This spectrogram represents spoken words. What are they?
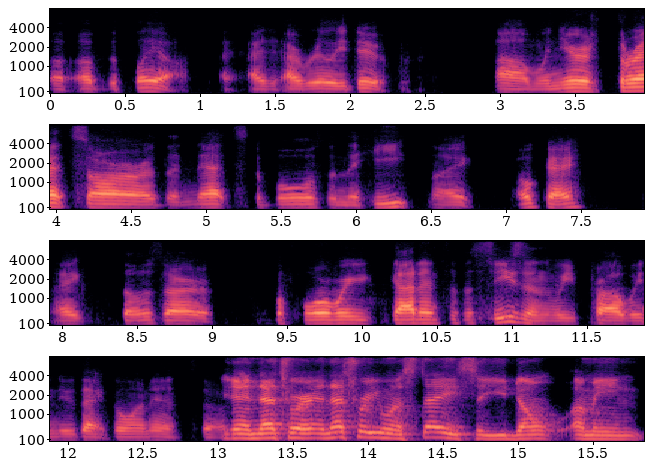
of, of the playoffs. I, I, I, really do. Um, when your threats are the Nets, the Bulls, and the Heat, like okay, like those are before we got into the season, we probably knew that going in. So yeah, and that's where and that's where you want to stay. So you don't. I mean,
